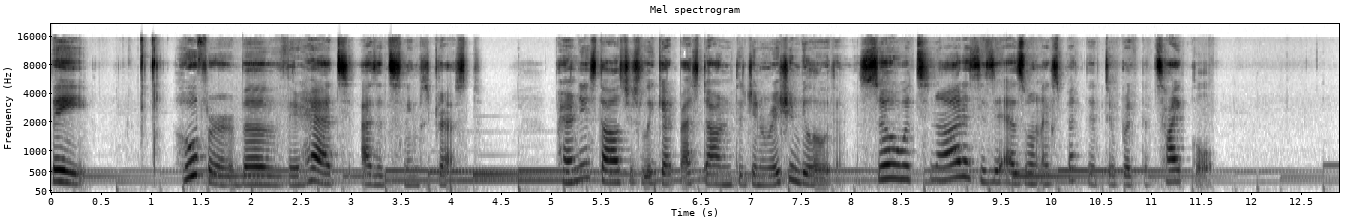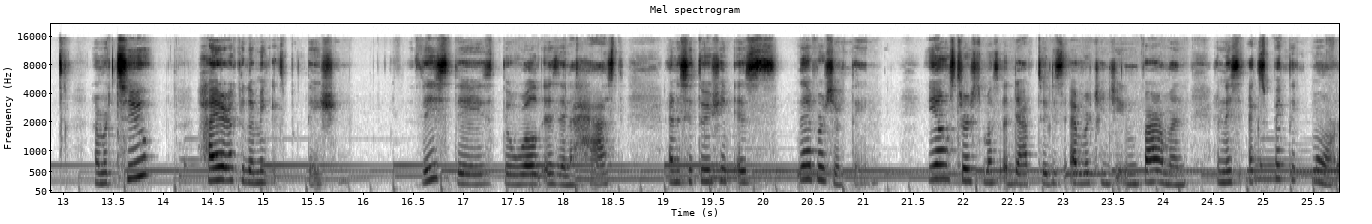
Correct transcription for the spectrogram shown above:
They hover above their heads as its name suggests. Parenting styles usually get passed down to the generation below them, so it's not as easy as one expected to break that cycle. Number two, higher academic expectation. These days, the world is in a haste and the situation is never certain. Youngsters must adapt to this ever changing environment and is expected more,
